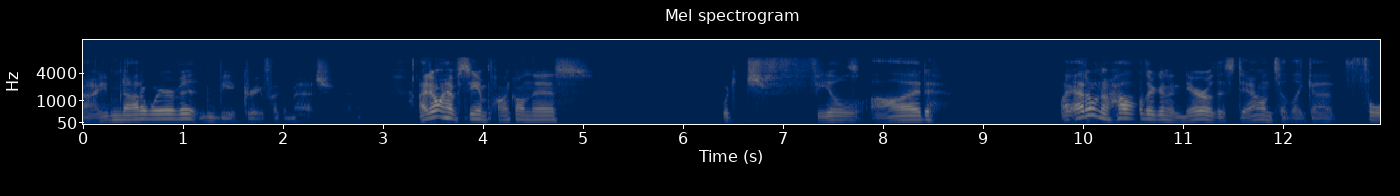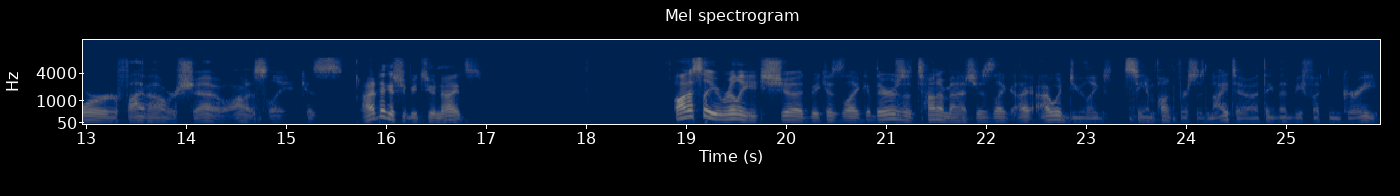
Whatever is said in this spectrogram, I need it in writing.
I'm not aware of it. and be a great fucking match. I don't have CM Punk on this, which feels odd. I, I don't know how they're gonna narrow this down to like a four or five hour show, honestly, because I think it should be two nights. honestly, it really should because like there's a ton of matches. Like I, I would do like CM Punk versus Naito. I think that'd be fucking great.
